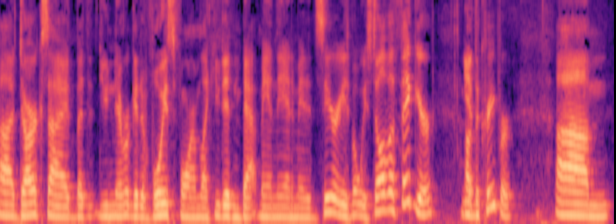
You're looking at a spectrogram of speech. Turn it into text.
uh, Darkseid, but you never get a voice for him like you did in Batman the Animated Series, but we still have a figure of the creeper. Um,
